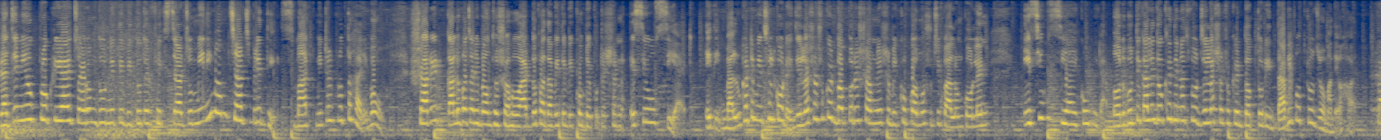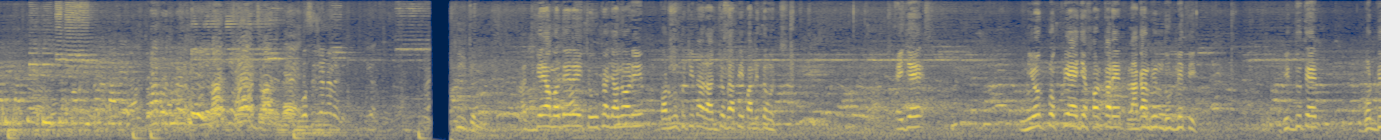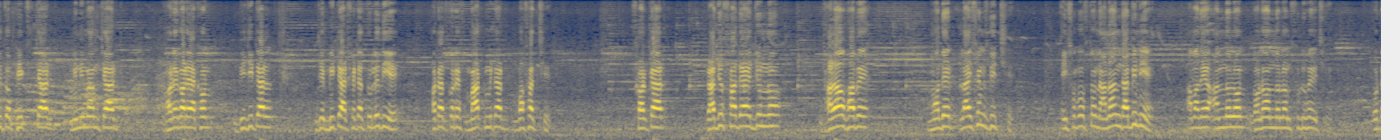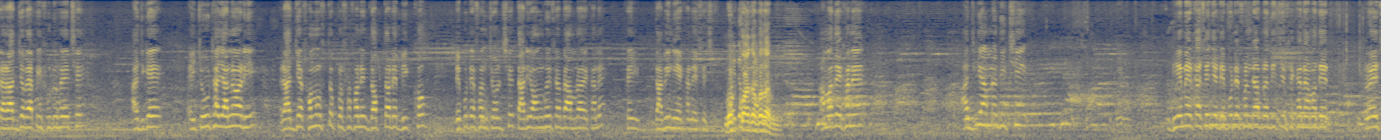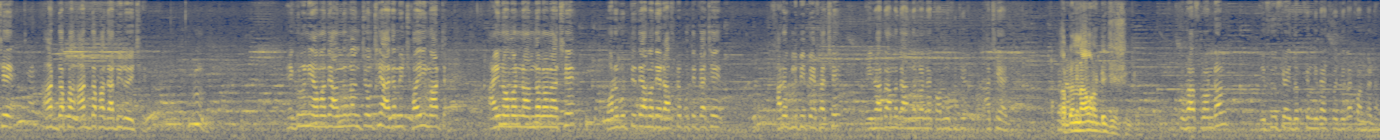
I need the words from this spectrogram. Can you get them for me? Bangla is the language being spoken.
রাজ্যে নিয়োগ প্রক্রিয়ায় চরম দুর্নীতি, বিদ্যুতের ফিক্স চার্জ ও মিনিমাম চার্জ বৃদ্ধি স্মার্ট মিটার প্রত্যাহার এবং সারের কালোবাজারি বন্ধ সহ আট দফা দাবিতে বিক্ষোভ ডেপুটেশন এসইউ সিআইড এদিন বালুরঘাটে মিছিল করে জেলা শাসকের দপ্তরের সামনে এসে বিক্ষোভ কর্মসূচি পালন করলেন এসইউ সিআই কর্মীরা। পরবর্তীকালে দক্ষিণ দিনাজপুর জেলা শাসকের দপ্তরে দাবিপত্র জমা দেওয়া হয়। কি জন্য? আজকে আমাদের এই চৌঠা জানুয়ারির কর্মসূচিটা রাজ্যব্যাপী পালিত হচ্ছে। এই যে নিয়োগ প্রক্রিয়ায় যে সরকারের লাগামহীন দুর্নীতি, বিদ্যুতের বর্ধিত ফিক্স চার্জ মিনিমাম চার্জ ঘরে ঘরে এখন ডিজিটাল যে মিটার সেটা তুলে দিয়ে হঠাৎ করে স্মার্ট মিটার বসাচ্ছে। সরকার রাজস্ব আদায়ের জন্য ধারাওভাবে মদের লাইসেন্স দিচ্ছে। এই সমস্ত নানান দাবি নিয়ে আমাদের আন্দোলন গণ আন্দোলন শুরু হয়েছে। গোটা রাজ্যব্যাপী শুরু হয়েছে। আজকে এই চৌঠা জানুয়ারি রাজ্যের সমস্ত প্রশাসনিক দপ্তরে বিক্ষোভ ডেপুটেশন চলছে। তারই অঙ্গ হিসাবে আমরা এখানে সেই দাবি নিয়ে এখানে এসেছি। আমাদের এখানে আজকে আমরা দিচ্ছি ডিএম এর কাছে যে ডেপুটেশনটা আমরা দিচ্ছি সেখানে আমাদের রয়েছে আট দফা আট দফা দাবি রয়েছে। হুম। এগুলো নিয়ে আমাদের আন্দোলন চলছে। আগামী ছয়ই মার্চ আইন অমান্য আন্দোলন আছে। পরবর্তীতে আমাদের রাষ্ট্রপতির কাছে স্মারকলিপি পেশ আছে। এইভাবে আমাদের আন্দোলনের কর্মসূচি আছে আজ আপনার নাম আর সুভাষ মণ্ডল ইফিউসিআই দক্ষিণ দিনাজপুর জেলা কনভেনার।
